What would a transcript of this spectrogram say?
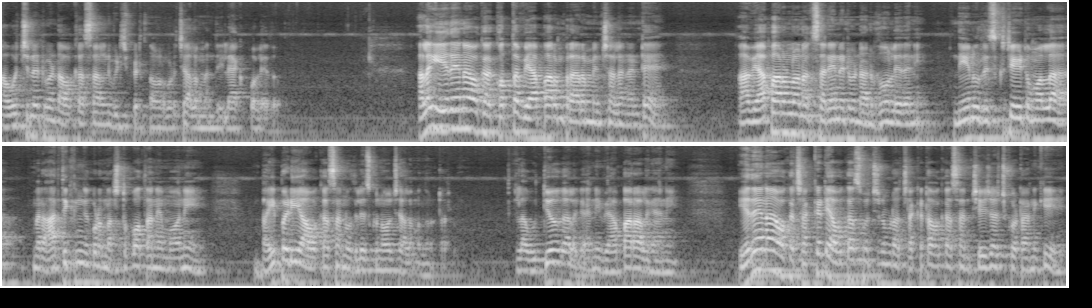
ఆ వచ్చినటువంటి అవకాశాలను విడిచిపెడుతున్న వాళ్ళు కూడా చాలామంది లేకపోలేదు. అలాగే ఏదైనా ఒక కొత్త వ్యాపారం ప్రారంభించాలని అంటే ఆ వ్యాపారంలో నాకు సరైనటువంటి అనుభవం లేదని నేను రిస్క్ చేయటం వల్ల మరి ఆర్థికంగా కూడా నష్టపోతానేమో అని భయపడి ఆ అవకాశాన్ని వదిలేసుకున్న వాళ్ళు చాలామంది ఉంటారు. ఇలా ఉద్యోగాలు కానీ వ్యాపారాలు కానీ ఏదైనా ఒక చక్కటి అవకాశం వచ్చినప్పుడు ఆ చక్కటి అవకాశాన్ని చేజార్చుకోవటానికి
